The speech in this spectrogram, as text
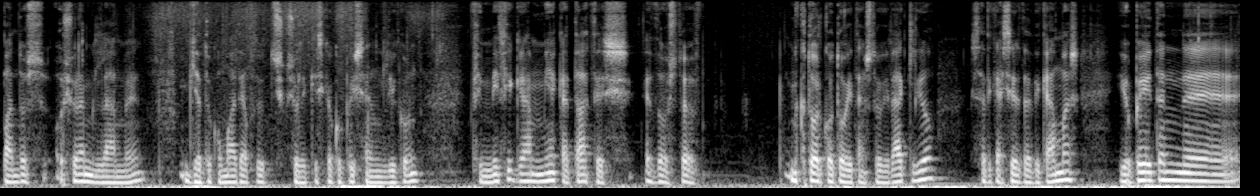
Πάντως, όσο ώρα μιλάμε για το κομμάτι αυτό της σεξουαλικής κακοποίησης ανηλίκων, θυμήθηκα μια κατάθεση εδώ στο Μικτό Ορκωτό ήταν στο Ηράκλειο, στα δικαστήρια τα δικά μας, η οποία ήταν ε,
